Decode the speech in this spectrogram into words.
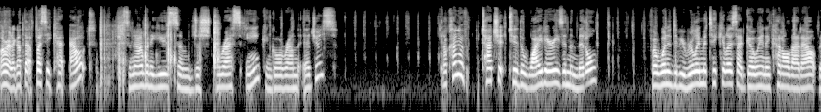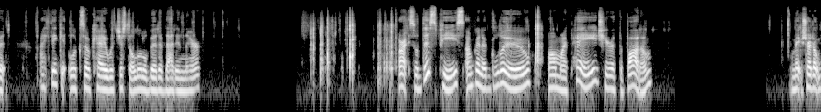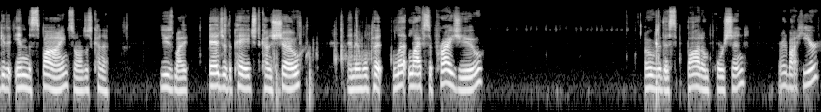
All right, I got that fussy cut out. So now I'm going to use some Distress ink and go around the edges. I'll kind of touch it to the white areas in the middle. If I wanted to be really meticulous, I'd go in and cut all that out, but I think it looks okay with just a little bit of that in there. All right, so this piece I'm going to glue on my page here at the bottom. Make sure I don't get it in the spine, so I'll just kind of use my edge of the page to kind of show. And then we'll put Let Life Surprise You over this bottom portion, right about here.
